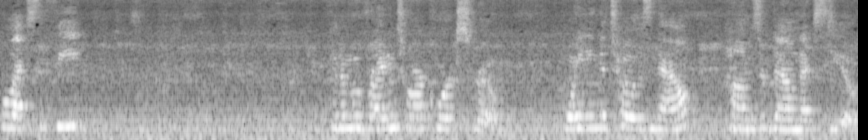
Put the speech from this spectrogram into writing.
flex the feet. Gonna move right into our corkscrew. Pointing the toes now, palms are down next to you.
